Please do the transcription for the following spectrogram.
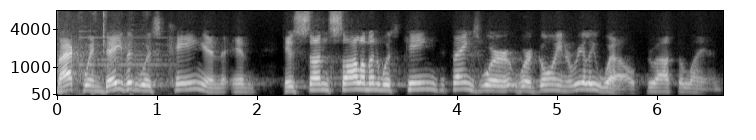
Back when David was king and, and his son Solomon was king, things were, were going really well throughout the land.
